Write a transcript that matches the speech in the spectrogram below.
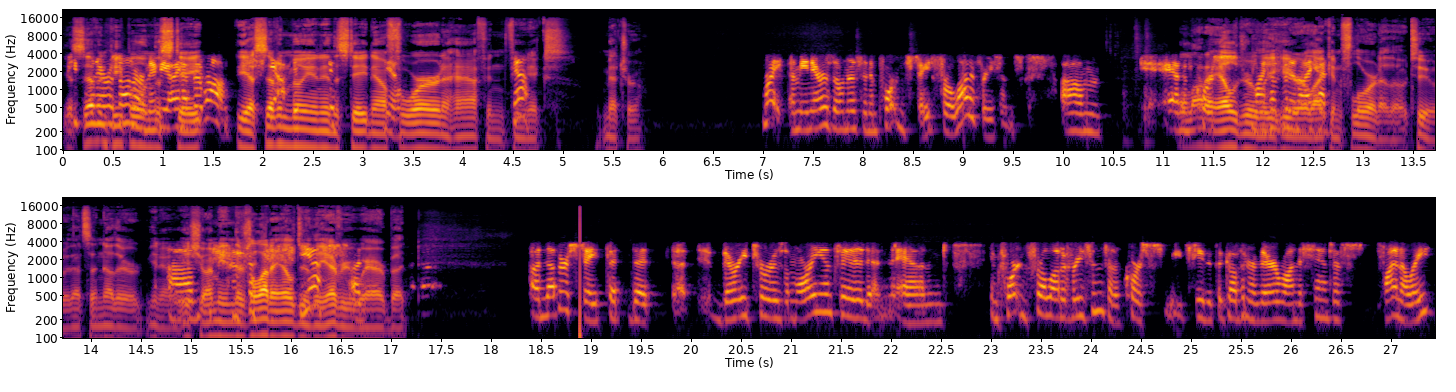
yeah, people seven in Arizona, people in maybe I have that wrong. Yeah, seven yeah, million it, in the state now, you know, four and a half in Yeah. Phoenix Metro. Right. I mean, Arizona is an important state for a lot of reasons. Um, and a lot course, of elderly here, like had, in Florida, though, too. That's another, you know, Um, issue. I mean, there's a lot of elderly uh, everywhere, but another state that that uh, very tourism oriented and and important for a lot of reasons. And of course, we see that the governor there, Ron DeSantis, finally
